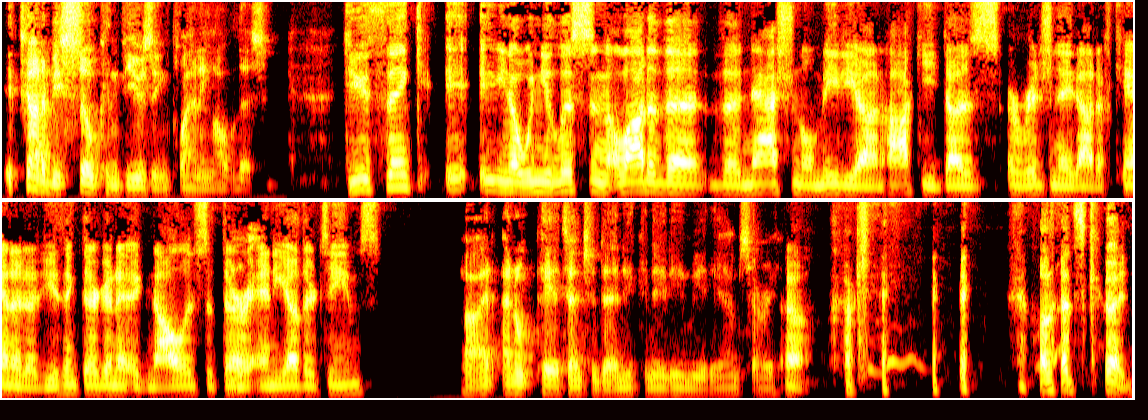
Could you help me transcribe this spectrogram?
It's got to be so confusing planning all of this. Do you think you know when you listen a lot of the the national media on hockey does originate out of Canada? Do you think they're going to acknowledge that there are any other teams? Uh, I, I, don't pay attention to any Canadian media. I'm sorry. Oh, okay. well, that's good.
